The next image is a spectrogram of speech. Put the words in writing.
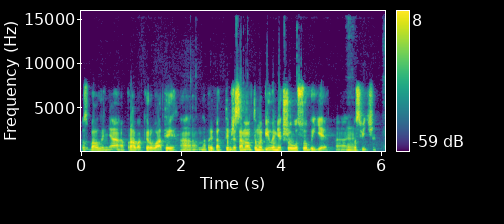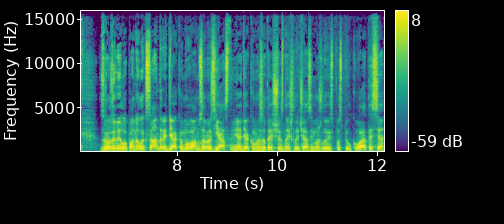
позбавлення права керувати, е, наприклад, тим же самим автомобілем, якщо у особи є посвідчення. Зрозуміло, пане Олександре. Дякуємо вам за роз'яснення. Дякуємо за те, що знайшли час і можливість поспілкуватися.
